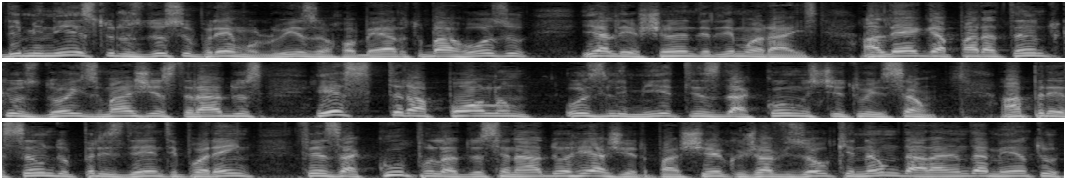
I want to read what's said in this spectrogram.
de ministros do Supremo, Luiz Roberto Barroso e Alexandre de Moraes. Alega, para tanto, que os dois magistrados extrapolam os limites da Constituição. A pressão do presidente, porém, fez a cúpula do Senado reagir reagir. Pacheco já avisou que não dará andamento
